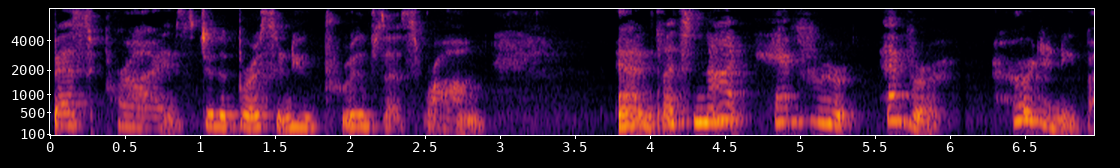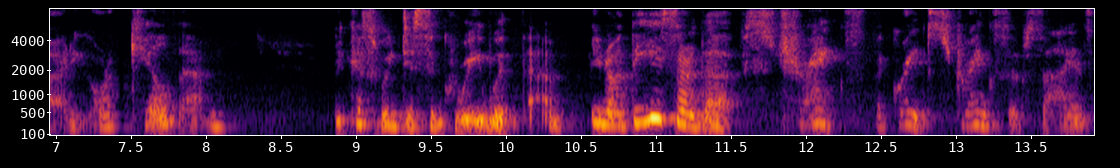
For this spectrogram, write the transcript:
best prize to the person who proves us wrong. And let's not ever, ever hurt anybody or kill them because we disagree with them. You know, these are the strengths, the great strengths of science.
